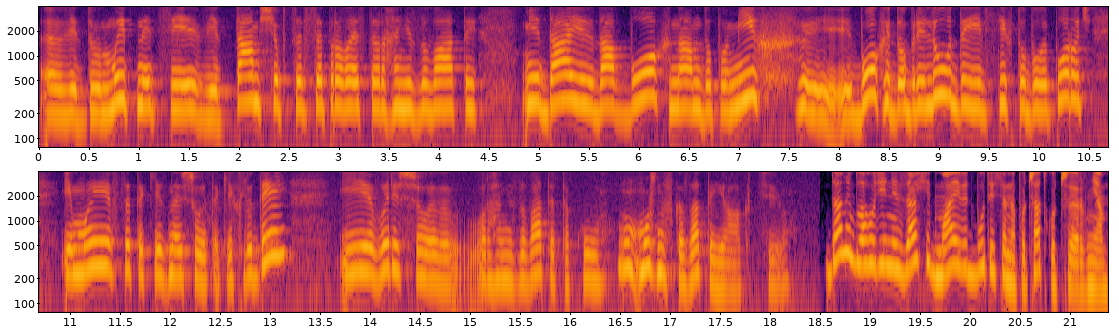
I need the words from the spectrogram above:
е, від митниці, від там, щоб це все провести, організувати. І дай дав Бог нам допоміг, і Бог і добрі люди, і всі, хто були поруч. І ми все-таки знайшли таких людей і вирішили організувати таку, ну можна сказати, і акцію. Даний благодійний захід має відбутися на початку червня.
